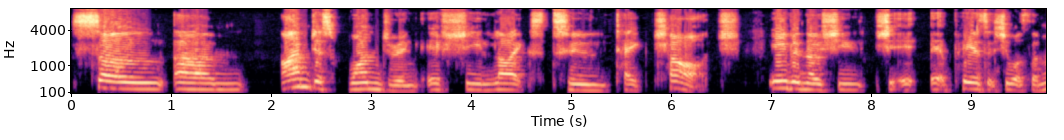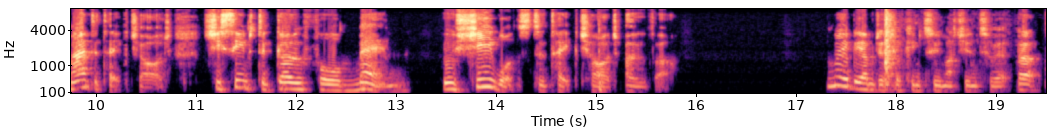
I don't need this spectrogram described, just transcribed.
So um, I'm just wondering if she likes to take charge even though she, she it, it appears that she wants the man to take charge, she seems to go for men who she wants to take charge over. Maybe I'm just looking too much into it, but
